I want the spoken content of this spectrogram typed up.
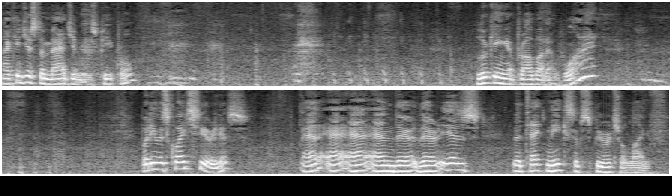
I can just imagine these people looking at Prabhupada. What? But he was quite serious, and, and, and there there is the techniques of spiritual life.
